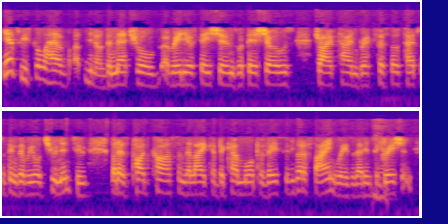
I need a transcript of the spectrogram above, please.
Yes, we still have, uh, you know, the natural radio stations with their shows, drive time, breakfast, those types of things that we all tune into. But as podcasts and the like have become more pervasive, you've got to find ways of that integration. Yeah.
